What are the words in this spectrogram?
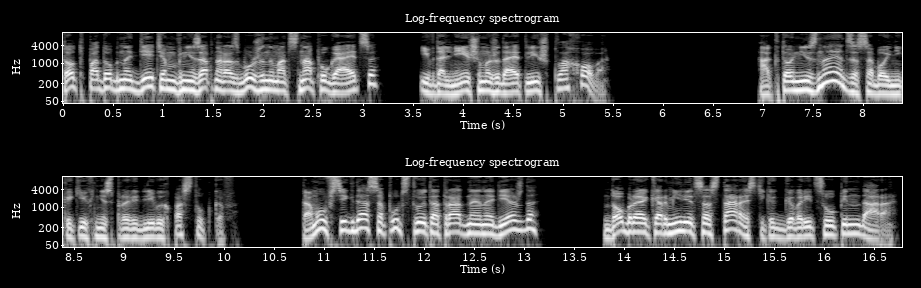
тот, подобно детям, внезапно разбуженным от сна, пугается и в дальнейшем ожидает лишь плохого. А кто не знает за собой никаких несправедливых поступков, тому всегда сопутствует отрадная надежда, добрая кормилица старости, как говорится у Пиндара.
